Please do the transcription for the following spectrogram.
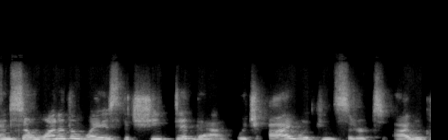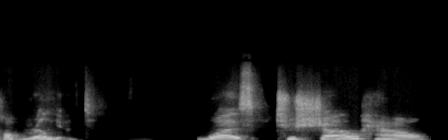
And so, one of the ways that she did that, which I would consider, I would call brilliant, was to show how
